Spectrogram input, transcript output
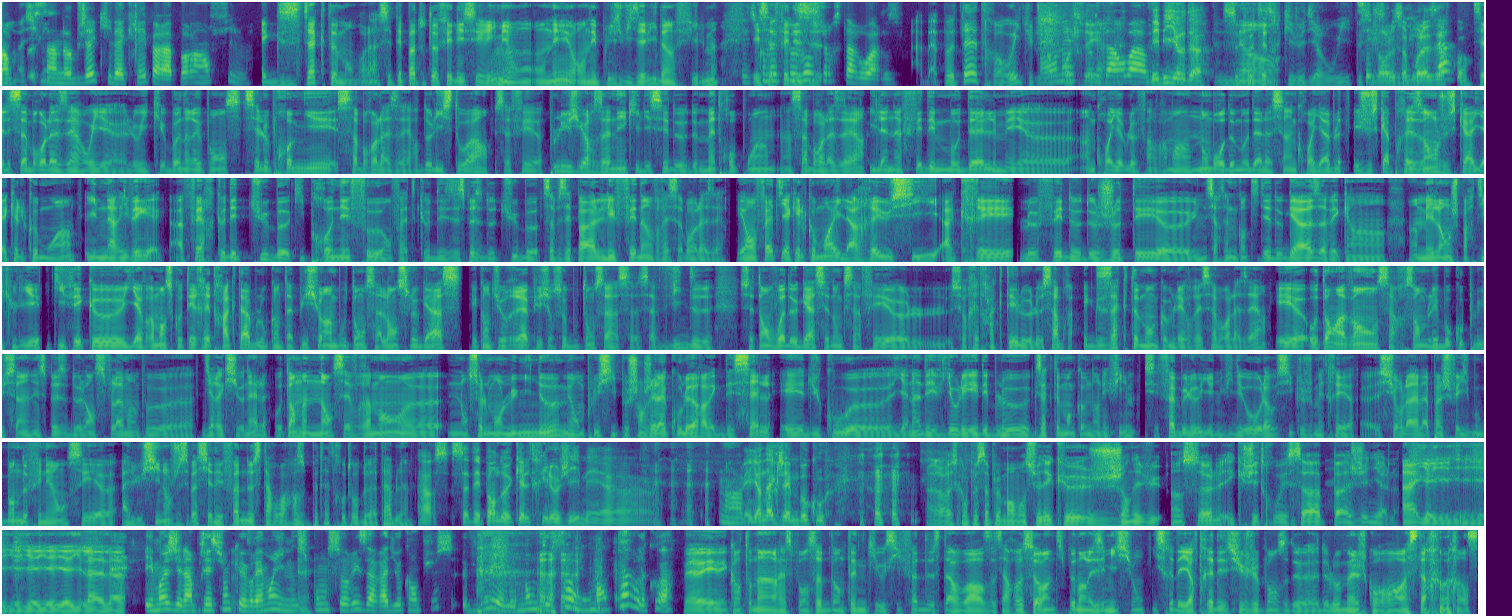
un, un objet qu'il a créé par rapport à un film. Exactement. Voilà, c'était pas tout à fait les séries, mais on, on est on est plus vis-à-vis d'un film. Est-ce Et ça est fait toujours des- sur Star Wars? Ah bah peut-être. Oui, tu te On est sur Star Wars. Baby Yoda. C'est peut-être qui veut dire oui. C'est Genre le sabre laser, quoi. C'est le sabre laser, oui, euh, Loïc, bonne réponse. C'est le premier sabre laser de l'histoire. Ça fait euh, plusieurs années qu'il essaie de, de mettre au point un sabre laser. Il en a fait des modèles, mais euh, incroyables, enfin vraiment un nombre de modèles assez incroyable. Et jusqu'à présent, jusqu'à il y a quelques mois, il n'arrivait à faire que des tubes qui prenaient feu, en fait, que des espèces de tubes. Ça faisait pas l'effet d'un vrai sabre laser. Et en fait, il y a quelques mois, il a réussi à créer le fait de, de jeter euh, une certaine quantité de gaz avec un, mélange particulier qui fait que il y a vraiment ce côté rétractable où quand tu appuies sur un bouton, ça lance le gaz et quand tu réappuies sur ce bouton, ça, vide cet envoi de gaz et donc ça fait euh, se rétracter le, sabre exactement comme les vrais sabres laser. Et euh, autant avant, ça ressemblait beaucoup plus à une espèce de lance-flamme un peu euh, directionnel, autant maintenant c'est vraiment euh, non seulement lumineux, mais en plus il peut changer la couleur avec des sels et du coup euh, il y en a des violets, des bleus, exactement comme dans les films. C'est fabuleux. Il y a une vidéo là aussi que je mettrai euh, sur la, la page Facebook Bande de Fainéants. C'est euh, hallucinant. Je sais pas s'il y a des fans de Star Wars peut-être autour de la table. Alors, ça dépend de quelle trilogie, mais euh, mais il y en a que j'aime beaucoup. Alors, est-ce qu'on peut simplement mentionner que j'en ai vu un seul et que j'ai trouvé ça pas génial? Aïe aïe aïe aïe aïe aïe aïe aïe là là. Et moi, j'ai l'impression que vraiment, ils nous sponsorisent à Radio Campus, vu le nombre de fois où on en parle, quoi. Bah oui, mais quand on a un responsable d'antenne qui est aussi fan de Star Wars, ça ressort un petit peu dans les émissions. Il serait d'ailleurs très déçu, je pense, de, de l'hommage qu'on rend à Star Wars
